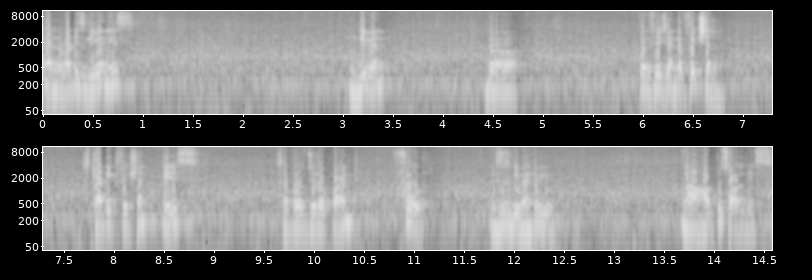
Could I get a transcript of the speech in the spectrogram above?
And what is given is given the coefficient of friction static friction is suppose 0.4 this is given to you. Now how to solve this?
